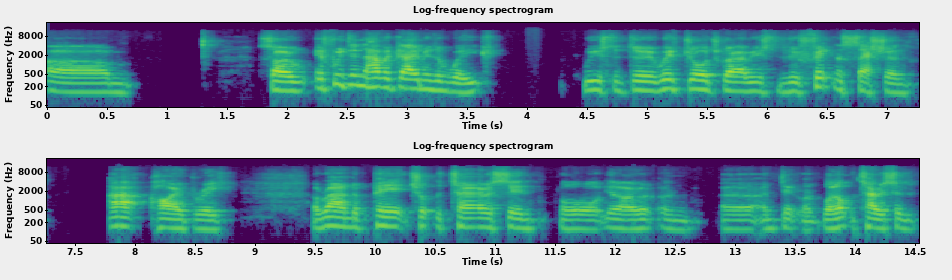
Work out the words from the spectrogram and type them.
um, so if we didn't have a game in the week, we used to do with George Graham. We used to do fitness session at Highbury around the pitch, up the terracing, or you know, and uh, and well, up the terracing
